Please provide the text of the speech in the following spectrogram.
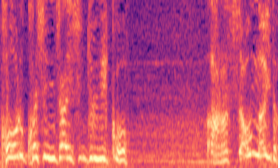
거룩하신 자이신 줄 믿고 알았사옵나이다.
